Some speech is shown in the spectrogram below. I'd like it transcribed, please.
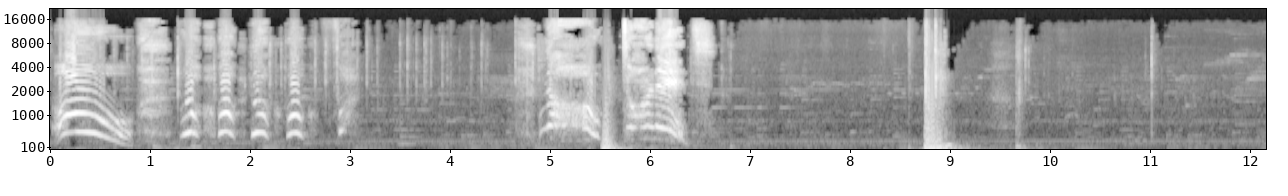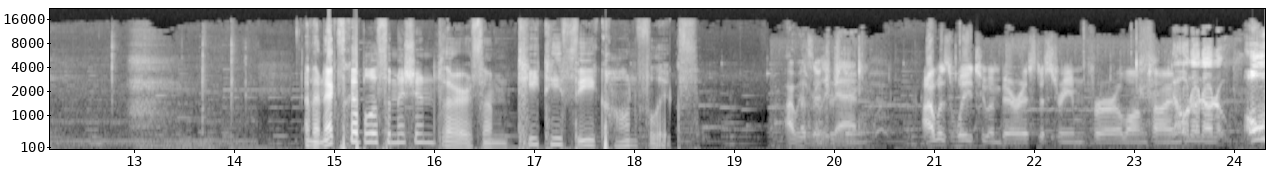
Oh! Oh, oh, no, oh, fuck! No! Darn it! And the next couple of submissions are some TTC conflicts. I was That's really bad. I was way too embarrassed to stream for a long time. No, no, no, no. Oh!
